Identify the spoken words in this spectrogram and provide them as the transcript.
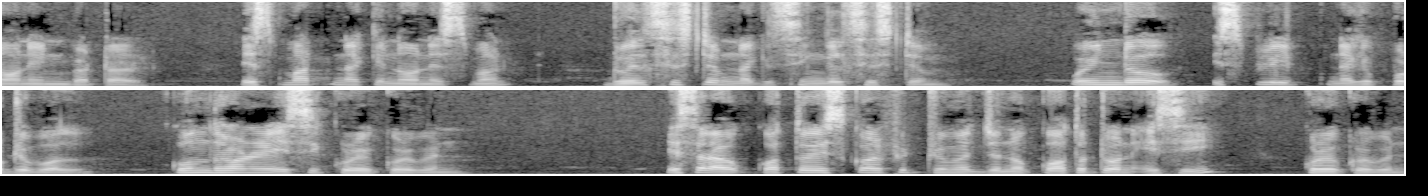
নন ইনভার্টার স্মার্ট নাকি নন স্মার্ট ডুয়েল সিস্টেম নাকি সিঙ্গেল সিস্টেম? উইন্ডো, স্প্লিট নাকি পোর্টেবল? কোন ধরনের এসি ক্রয় করবেন? এছাড়াও কত স্কোয়ার ফিট রুমের জন্য কত টন এসি ক্রয় করবেন?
